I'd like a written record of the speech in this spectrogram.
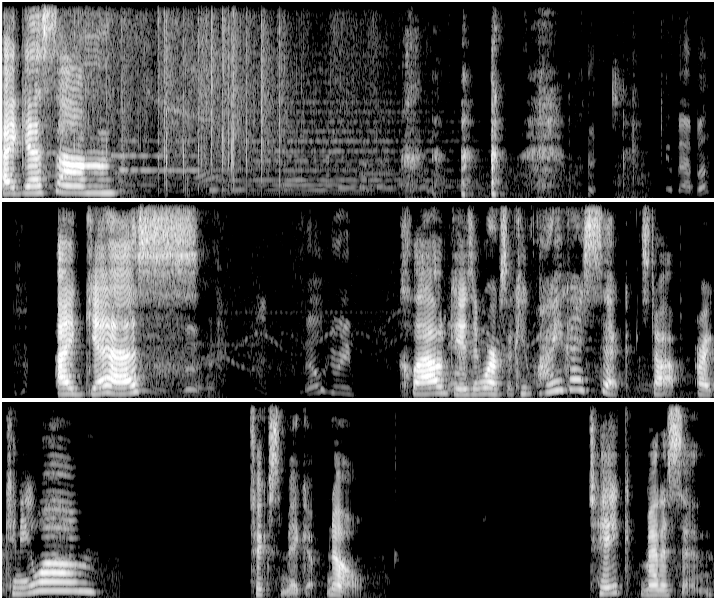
I guess, um... I guess... Cloud gazing works. Okay, why are you guys sick? Stop. Alright, can you, um... Fix makeup? No. Take medicine.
